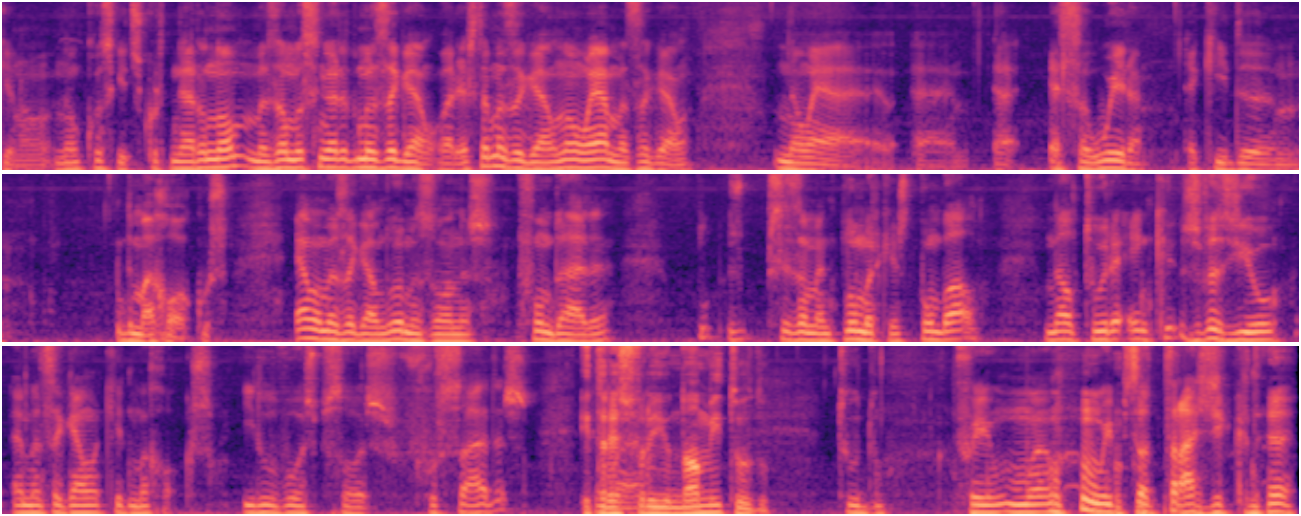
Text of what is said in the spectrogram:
que eu não, não consegui descortinar o nome, mas é uma senhora de Mazagão. Ora, esta Mazagão não é a Mazagão, não é a, a, a, essa ueira aqui de, de Marrocos. É uma Mazagão do Amazonas, fundada precisamente pelo Marquês de Pombal, na altura em que esvaziou a Mazagão aqui de Marrocos e levou as pessoas forçadas. E transferiu o nome e tudo. Tudo. Foi uma, um episódio trágico da,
